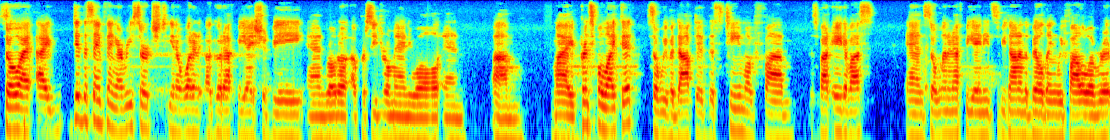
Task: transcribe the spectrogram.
so I, I, did the same thing. I researched you know what a, good FBA should be and wrote a, a procedural manual and um, my principal liked it, so we've adopted this team of um, it's about eight of us and so when an FBA needs to be done in the building, we follow a re-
